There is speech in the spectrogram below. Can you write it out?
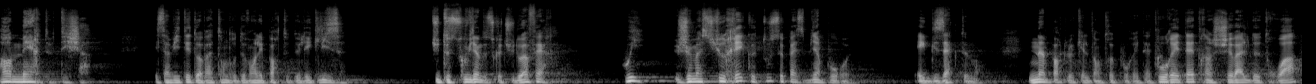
Oh merde, déjà. Les invités doivent attendre devant les portes de l'église. Tu te souviens de ce que tu dois faire? Oui, je m'assurerai que tout se passe bien pour eux. Exactement. N'importe lequel d'entre eux pourrait être. Pourrait être un cheval de Troie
